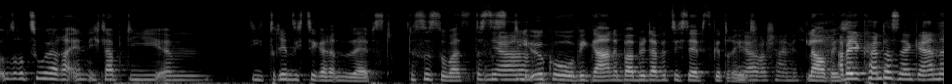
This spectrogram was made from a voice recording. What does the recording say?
unsere ZuhörerInnen, ich glaube, die, ähm, die drehen sich Zigaretten selbst. Das ist sowas. Das Ja. ist die öko-vegane Bubble, da wird sich selbst gedreht. ja, wahrscheinlich. Glaube ich. Aber ihr könnt das ja gerne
